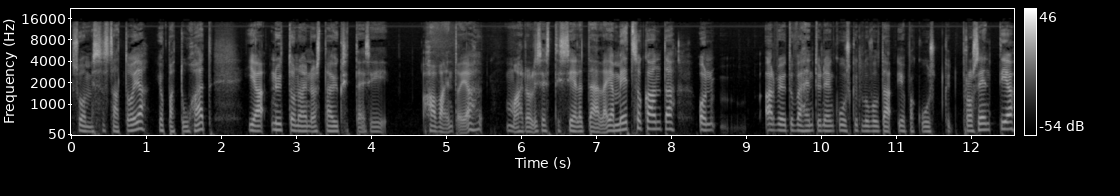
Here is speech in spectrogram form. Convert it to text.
Suomessa satoja, jopa tuhat. Ja nyt on ainoastaan yksittäisiä havaintoja mahdollisesti siellä täällä. Ja metsokanta on arvioitu vähentyneen 60-luvulta jopa 60 prosenttia.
